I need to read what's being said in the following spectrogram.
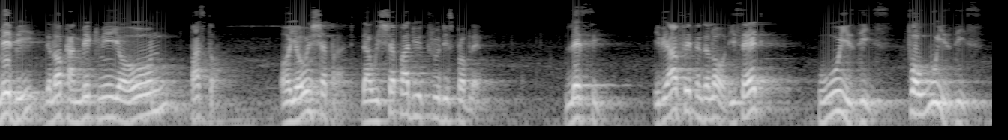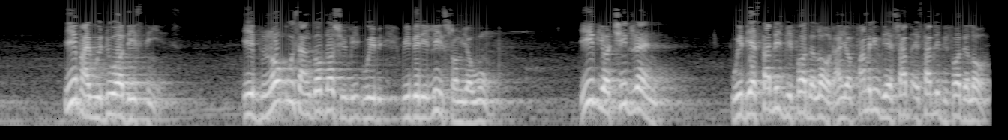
Maybe the Lord can make me your own pastor or your own shepherd that will shepherd you through this problem. Let's see. If you have faith in the Lord, He said, Who is this? For who is this? If I will do all these things, if nobles and governors should be, will, will be released from your womb, if your children will be established before the Lord, and your family will be established before the Lord,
